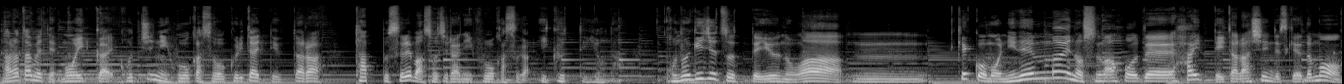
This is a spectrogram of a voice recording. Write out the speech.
改めてもう一回こっちにフォーカスを送りたいって言ったらタップすればそちらにフォーカスがいくっていうようなこの技術っていうのはうん結構もう2年前のスマホで入っていたらしいんですけれども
